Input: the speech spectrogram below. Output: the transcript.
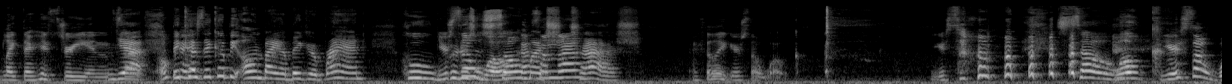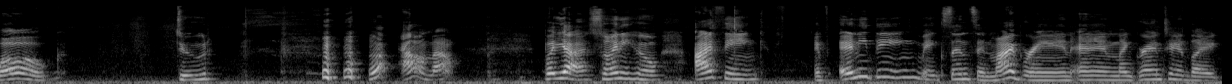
Like their history and Yeah, stuff. Okay. because they could be owned by a bigger brand who You're so produces woke so much trash. I feel like you're so woke. You're so So woke. You're so woke, dude. I don't know, but yeah. So anywho, I think if anything makes sense in my brain, and like granted, like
